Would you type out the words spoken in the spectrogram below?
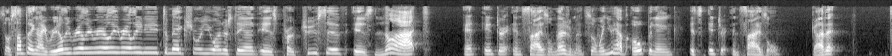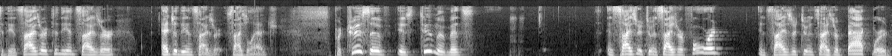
So something I really, really, really, really need to make sure you understand is protrusive is not an interincisal measurement. So when you have opening, it's interincisal. Got it? To the incisor, to the incisor, edge of the incisor, incisal edge. Protrusive is two movements, incisor to incisor forward, incisor to incisor backward.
